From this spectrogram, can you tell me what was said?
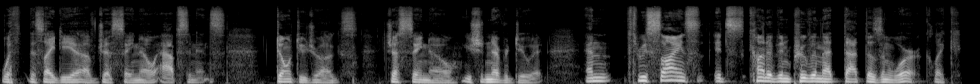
with this idea of just say no, abstinence. Don't do drugs. Just say no. You should never do it. And through science, it's kind of been proven that that doesn't work. Like,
